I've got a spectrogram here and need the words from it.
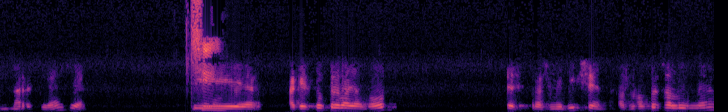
en una residència. Sí. I aquests treballadors es transmetixen als nostres alumnes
